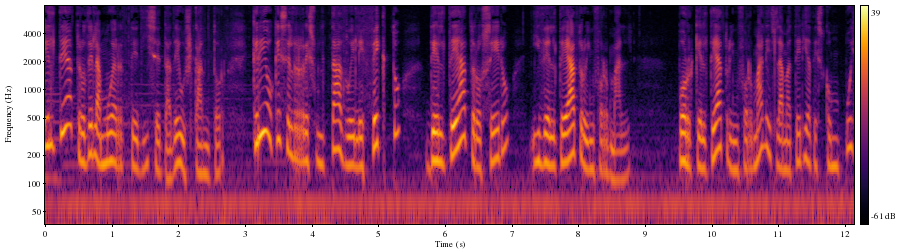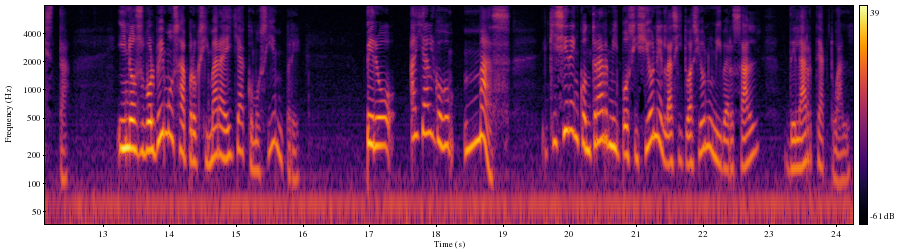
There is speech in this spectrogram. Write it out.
El teatro de la muerte, dice Tadeusz Kantor, creo que es el resultado, el efecto del teatro cero y del teatro informal, porque el teatro informal es la materia descompuesta y nos volvemos a aproximar a ella como siempre. Pero hay algo más. Quisiera encontrar mi posición en la situación universal del arte actual.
